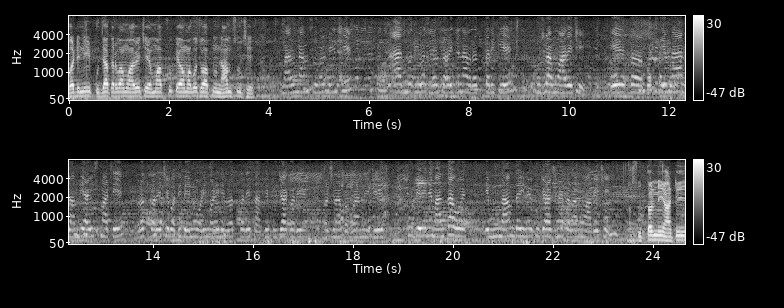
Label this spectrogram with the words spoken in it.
વડની પૂજા કરવામાં આવે છે એમાં આપ શું કહેવા માગો છો? આપનું નામ શું છે? મારું નામ સોનલબેન છે. આજનો દિવસ વડસાવિત્રીના વ્રત તરીકે પૂજવામાં આવે છે. એ પતિદેવના લાંબી આયુષ માટે વ્રત કરે છે. બધી બહેનો હળી મળીને વ્રત કરે સાથે પૂજા કરે. અર્ચના ભગવાનને જે કુળદેવીને માનતા હોય એમનું નામ દઈને પૂજા અર્ચના કરવામાં આવે છે. સૂતરની આંટી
